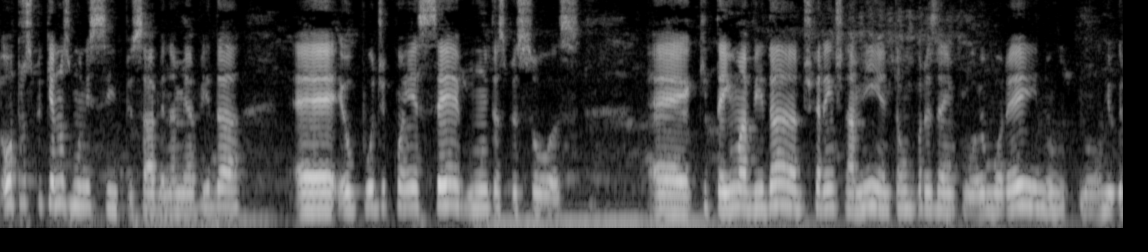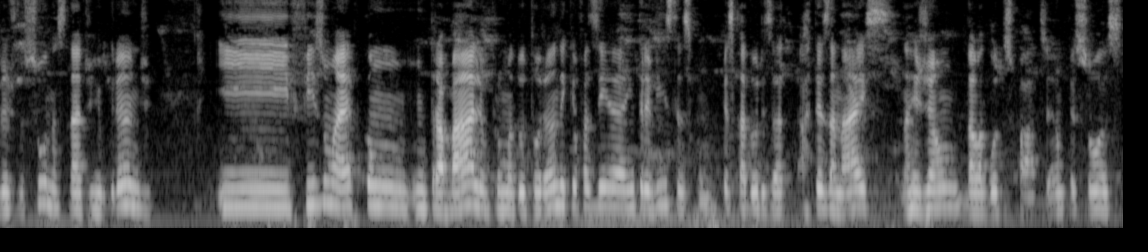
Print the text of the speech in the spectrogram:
outros pequenos municípios, sabe? Na minha vida, é, eu pude conhecer muitas pessoas é, que têm uma vida diferente da minha. Então, por exemplo, eu morei no, no Rio Grande do Sul, na cidade de Rio Grande, e fiz uma época um, um trabalho para uma doutoranda em que eu fazia entrevistas com pescadores artesanais na região da Lagoa dos Patos. Eram pessoas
